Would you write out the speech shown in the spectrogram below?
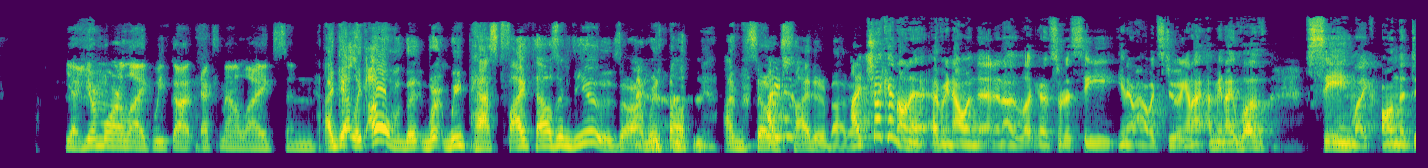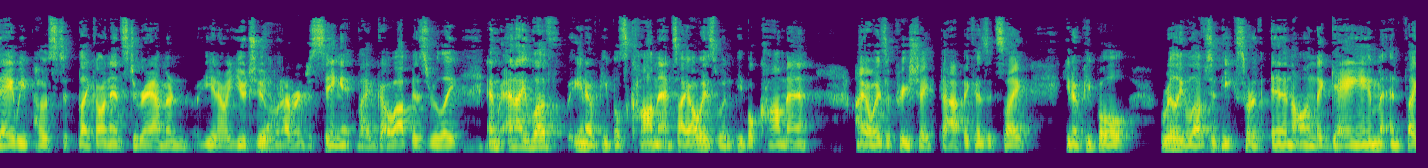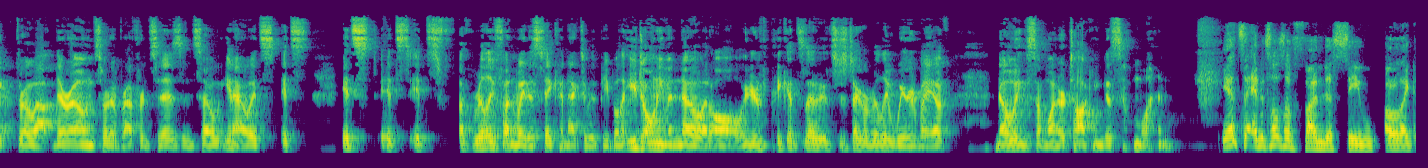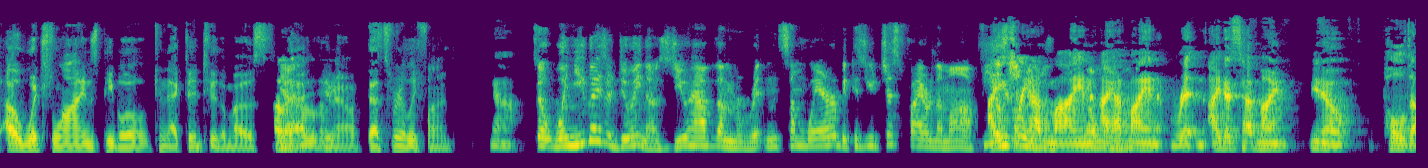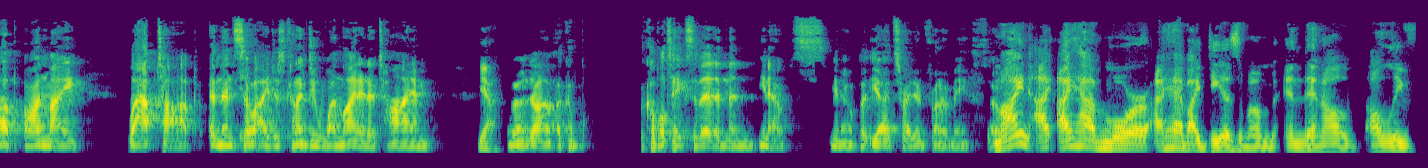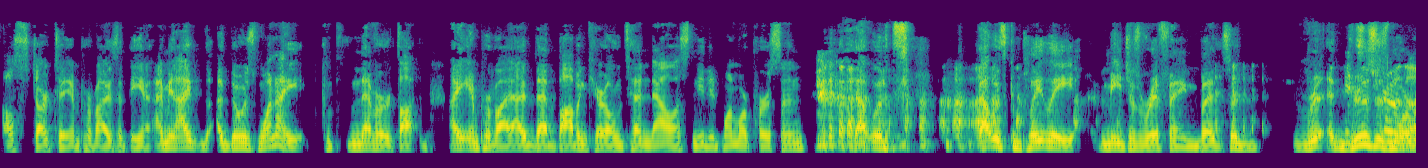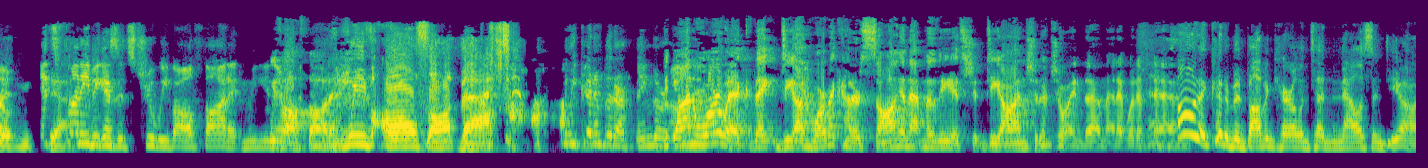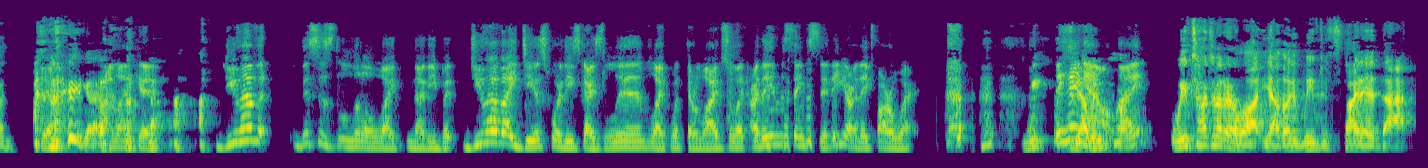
Yeah, you're more like we've got X amount of likes, and I get like, oh, the, we're, we passed five thousand views. Or we I'm so I excited about it. I check in on it every now and then, and I like I sort of see you know how it's doing. And I, I mean, I love seeing like on the day we post it, like on Instagram and you know YouTube Yeah. and whatever, and just seeing it like go up is really. And and I love you know people's comments. I always when people comment, I always appreciate that because it's like you know people really love to be sort of in on the game and like throw out their own sort of references. And so you know it's it's it's it's it's a really fun way to stay connected with people that you don't even know at all. You're like it's a, it's just like a really weird way of knowing someone or talking to someone. Yeah, it's, and it's also fun to see, oh, like, oh, which lines people connected to the most. Oh, totally. You know, that's really fun. Yeah. so when you guys are doing those, do you have them written somewhere because you just fire them off? I usually like have mine. I have mine written. I just have mine, you know, pulled up on my laptop, and then so I just kind of do one line at a time. Yeah. and uh, a couple, a couple takes of it, and then you know, you know. But yeah, it's right in front of me. So. Mine, I, I have more. I have ideas of them, and then I'll I'll leave. I'll start to improvise at the end. I mean, I uh, there was one I never thought I improvised. I, that Bob and Carol and Ted and Alice needed one more person. That was that was completely me just riffing. But so ri- uh, Drew's was more though. written. It's yeah, funny because it's true. We've all thought it, and we We've never- all thought it. we've all thought that. We couldn't put our finger Dionne on it. Warwick. They, Dionne Yeah. Warwick had her song in that movie. It's Dionne should have joined them, and it would have been. oh, that could have been Bob and Carol and Ted and Alice and Dionne. Yeah. there you go. I like it. Do you have this is a little like nutty, but do you have ideas where these guys live, like what their lives are like? Are they in the same city? Or are they far away? We, They hang yeah, out, we- right? We've talked about it a lot. Yeah, though we've decided that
